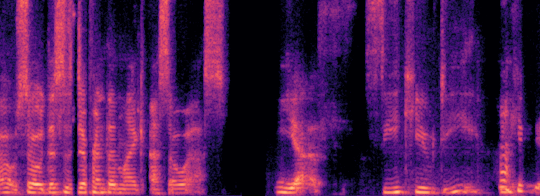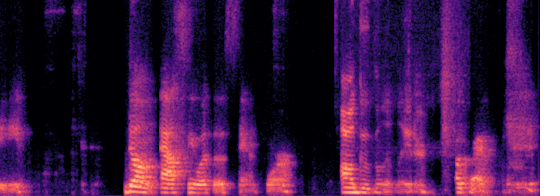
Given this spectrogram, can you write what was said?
Oh, so this is different than like SOS. Yes. CQD. Huh. CQD. Don't ask me what those stand for. I'll Google it later. Okay.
